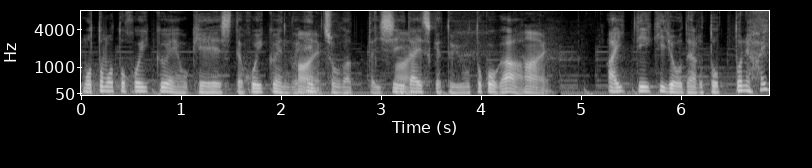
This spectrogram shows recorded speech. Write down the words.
もともと保育園を経営して保育園の園長だった石井大輔という男がはい。IT 企業であるドットに入っ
